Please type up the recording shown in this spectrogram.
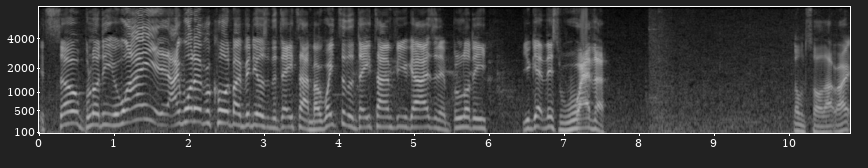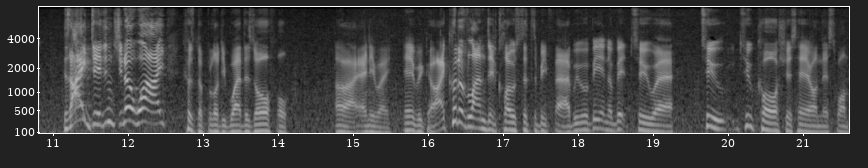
It's so bloody... Why? I want to record my videos in the daytime. I wait till the daytime for you guys and it bloody... You get this weather. No one saw that, right? Because I didn't. You know why? Because the bloody weather's awful. All right, anyway. Here we go. I could have landed closer, to be fair. We were being a bit too... Uh, too too cautious here on this one.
